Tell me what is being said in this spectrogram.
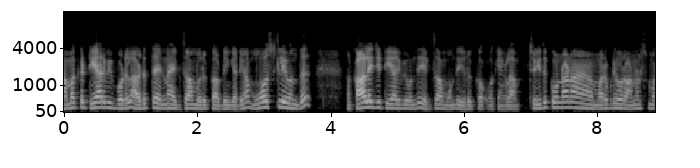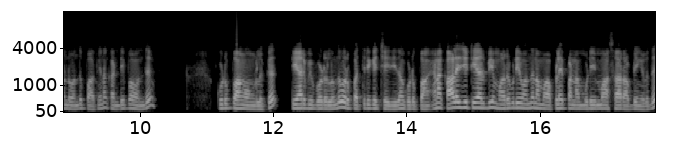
நமக்கு டிஆர்பி போர்டில் அடுத்த என்ன எக்ஸாம் இருக்குது அப்படின்னு கேட்டிங்கன்னா மோஸ்ட்லி வந்து காலேஜ் டிஆர்பி வந்து எக்ஸாம் வந்து இருக்கும். ஓகேங்களா? ஸோ இதுக்கு உண்டான மறுபடியும் ஒரு அனௌன்ஸ்மெண்ட் வந்து பார்த்தீங்கன்னா, கண்டிப்பாக வந்து கொடுப்பாங்க உங்களுக்கு. டிஆர்பி போர்டுலேருந்து ஒரு பத்திரிக்கை செய்தி தான் கொடுப்பாங்க ஏன்னா காலேஜ் டிஆர்பி மறுபடியும் வந்து நம்ம அப்ளை பண்ண முடியுமா சார் அப்படிங்கிறது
